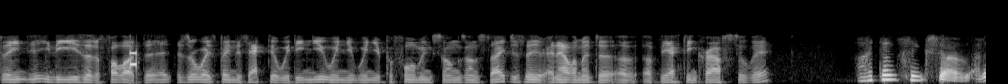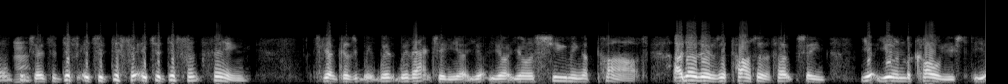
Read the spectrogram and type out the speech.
been in the years that have followed? Has there always been this actor within you when you when you're performing songs on stage? Is there an element of, of, the acting craft still there? I don't think so. I don't Huh? think so. It's a diff- It's a different. It's a different thing. Because with, with, acting, you're, you're you're assuming a part. I know there was a part of the folk scene. You, Ewan MacColl used to,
